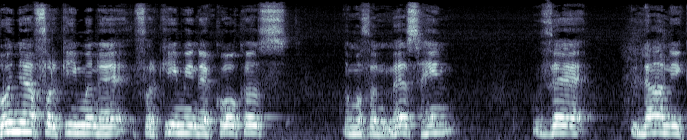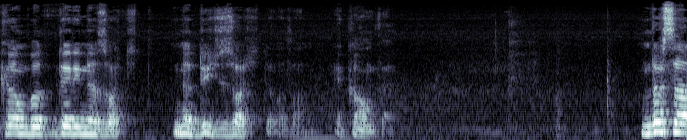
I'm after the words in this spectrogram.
bënia fërkimin e, fërkimin e kokës, domethënë mes'hin, dhe lani këmbët deri në zogjtë, në dy zogjtë, domethënë, e këmbëve. Ndërsa,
